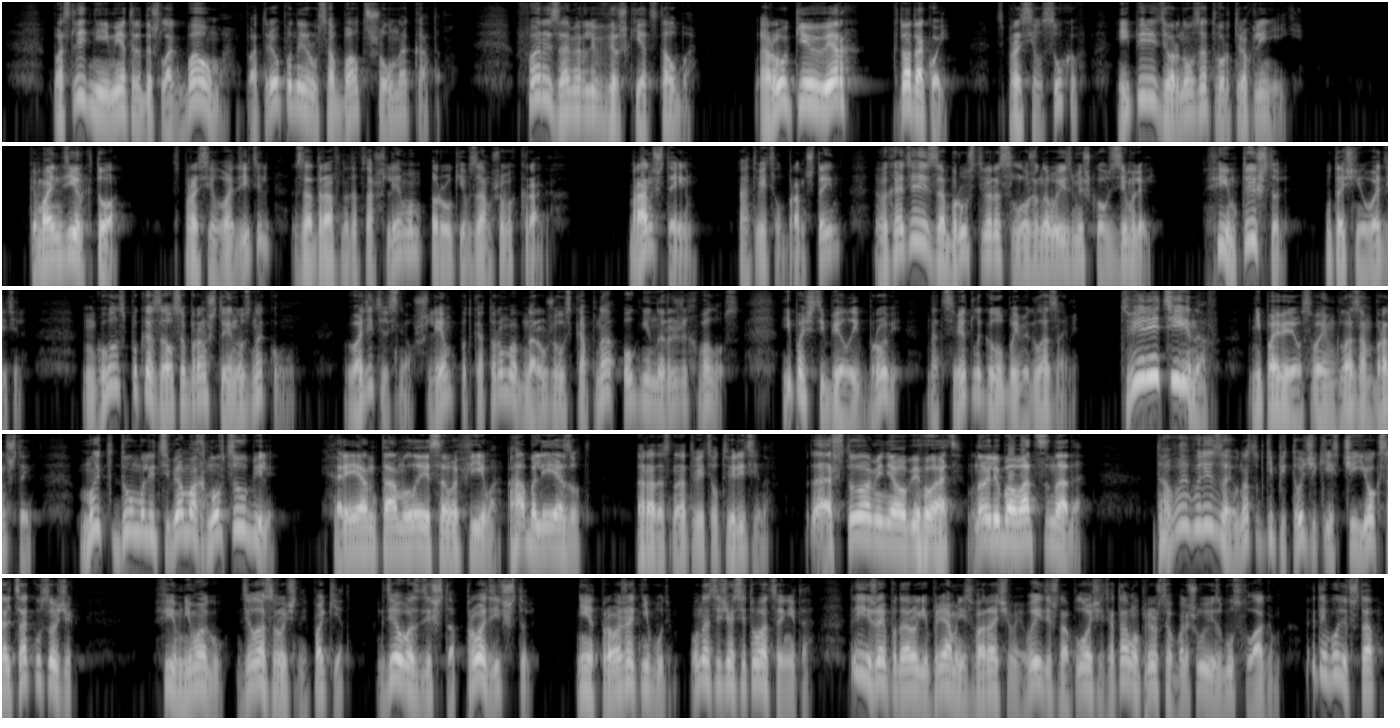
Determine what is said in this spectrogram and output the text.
Последние метры до шлагбаума потрепанный русабалт шел накатом. Фары замерли в вершке от столба. «Руки вверх! Кто такой?» — спросил Сухов и передернул затвор трехлинейки. «Командир кто?» — спросил водитель, задрав над автошлемом руки в замшевых крагах. «Бранштейн», — ответил Бранштейн, выходя из-за бруствера, сложенного из мешков с землей. «Фим, ты, что ли?» — уточнил водитель. Голос показался Бронштейну знакомым. Водитель снял шлем, под которым обнаружилась копна огненно-рыжих волос и почти белые брови над светло-голубыми глазами. «Тверетинов!» — не поверил своим глазам Бронштейн. «Мы-то думали, тебя махновцы убили!» «Хрен там лысого, Фима, облезут!» — радостно ответил Тверетинов. «За что меня убивать? Мной любоваться надо!» «Давай вылезай, у нас тут кипяточек есть, чаек, сальца кусочек». «Фим, не могу, дела срочные, пакет. Где у вас здесь штаб, проводить, что ли?» «Нет, провожать не будем. У нас сейчас ситуация не та. Ты езжай по дороге прямо, не сворачивай, выйдешь на площадь, а там упрешься в большую избу с флагом. Это и будет штаб».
